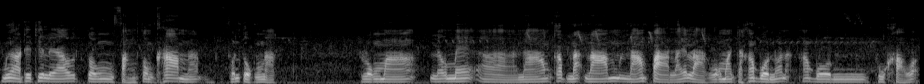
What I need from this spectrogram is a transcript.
เมื่ออาทิตย์ที่แล้วตรงฝั่งตรงข้ามนะฝนตกหนัก ลงมาแล้วแม่น้ำครับนน้ำน้ำป่าไหลหลากลงมาจากข้างบนนั่นนะข้างบนภูเขาอะ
